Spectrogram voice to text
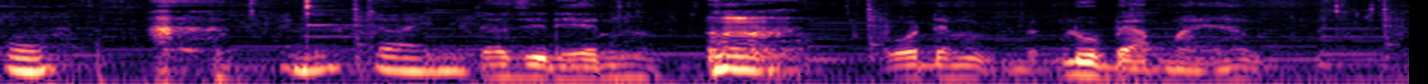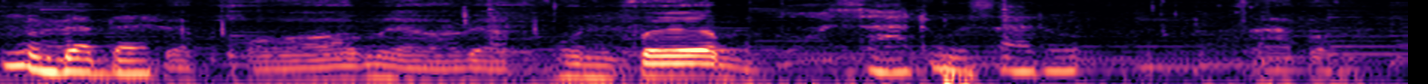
โอ้เป็นจอยเนี่ยแล้วสิเห็นโอ้เดมรูปแบบใหม่ครับรูปแบบใดแบบพร้อมแบบแบบหุ่นเฟิร์มโอ้สาธุสาธุนะครับผม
